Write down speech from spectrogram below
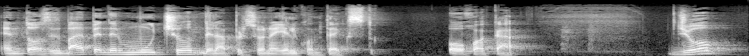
Entonces, va a depender mucho de la persona y el contexto. Ojo acá. Yo,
